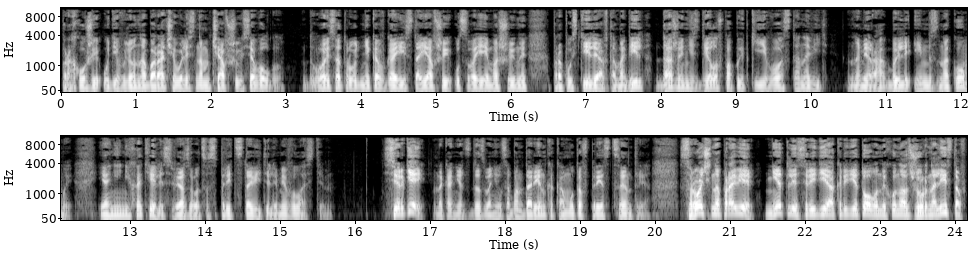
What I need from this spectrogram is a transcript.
Прохожие удивленно оборачивались на мчавшуюся «Волгу». Двое сотрудников ГАИ, стоявшие у своей машины, пропустили автомобиль, даже не сделав попытки его остановить. Номера были им знакомы, и они не хотели связываться с представителями власти. «Сергей!» — наконец дозвонился Бондаренко кому-то в пресс-центре. «Срочно проверь, нет ли среди аккредитованных у нас журналистов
